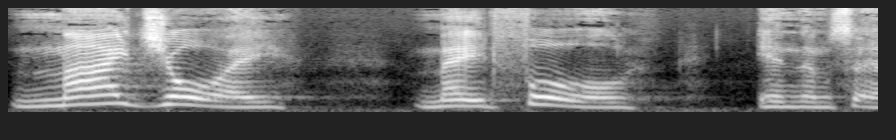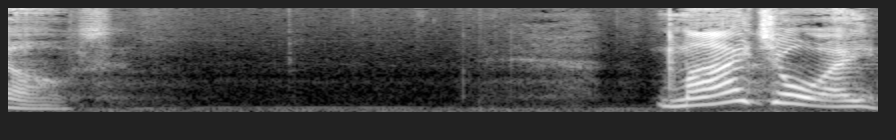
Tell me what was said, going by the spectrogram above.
my joy made full in themselves. My joy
